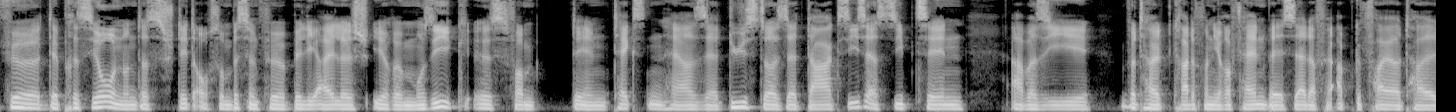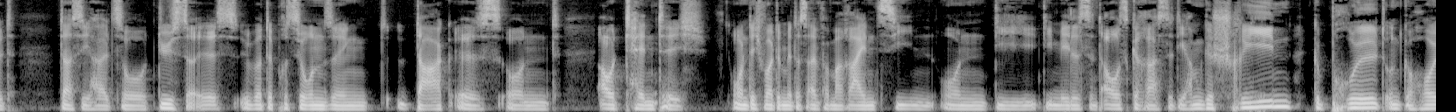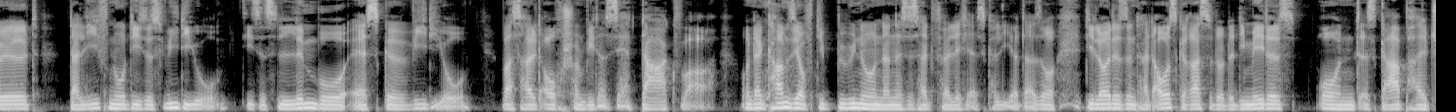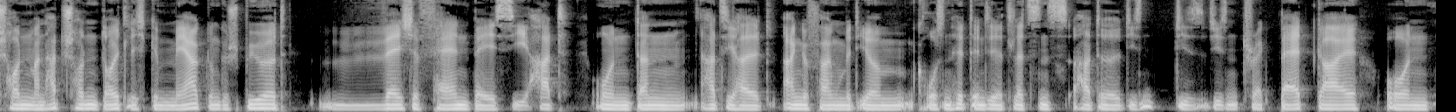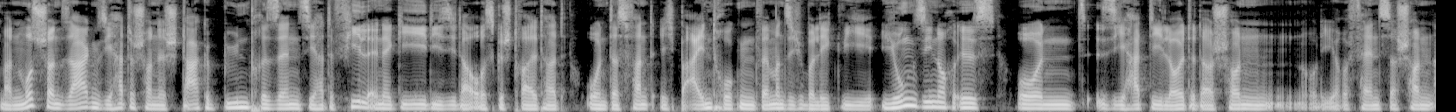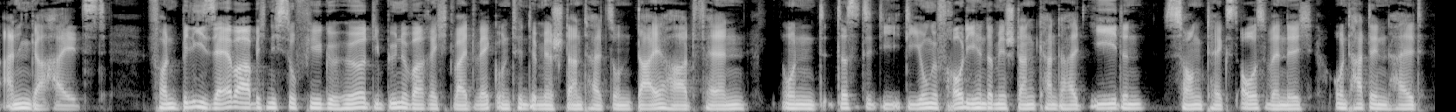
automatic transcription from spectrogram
für Depression und das steht auch so ein bisschen für Billie Eilish. Ihre Musik ist vom den Texten her sehr düster, sehr dark. Sie ist erst 17, aber sie wird halt gerade von ihrer Fanbase sehr dafür abgefeiert halt, dass sie halt so düster ist, über Depressionen singt, dark ist und authentisch. Und ich wollte mir das einfach mal reinziehen. Und die, die Mädels sind ausgerastet. Die haben geschrien, gebrüllt und geheult da lief nur dieses Video, dieses Limbo-eske Video, was halt auch schon wieder sehr dark war. Und dann kam sie auf die Bühne und dann ist es halt völlig eskaliert. Also die Leute sind halt ausgerastet oder die Mädels und es gab halt schon, man hat schon deutlich gemerkt und gespürt, welche Fanbase sie hat. Und dann hat sie halt angefangen mit ihrem großen Hit, den sie jetzt letztens hatte, diesen, diesen, diesen Track Bad Guy. Und man muss schon sagen, sie hatte schon eine starke Bühnenpräsenz, sie hatte viel Energie, die sie da ausgestrahlt hat. Und das fand ich beeindruckend, wenn man sich überlegt, wie jung sie noch ist. Und sie hat die Leute da schon oder ihre Fans da schon angeheizt. Von Billy selber habe ich nicht so viel gehört. Die Bühne war recht weit weg und hinter mir stand halt so ein Die Hard Fan. Und das, die, die junge Frau, die hinter mir stand, kannte halt jeden Songtext auswendig und hat den halt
